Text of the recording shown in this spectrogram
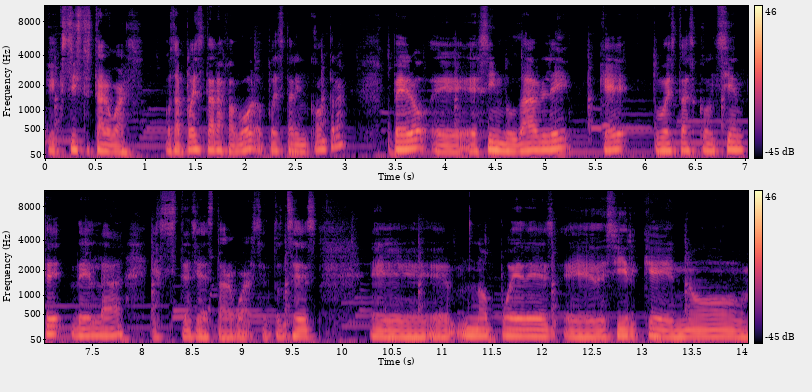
que existe Star Wars. O sea, puede estar a favor o puede estar en contra, pero eh, es indudable que tú estás consciente de la existencia de Star Wars. Entonces, eh, no puedes eh, decir que no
